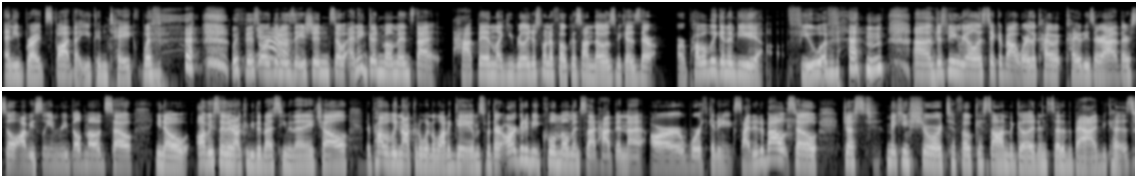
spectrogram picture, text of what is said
any bright spot that you can take with with this Yeah. organization. So any good moments that happen, like you really just want to focus on those because there are probably going to be few of them. um, just being realistic about where the Coy- Coyotes are at, they're still obviously in rebuild mode. So, you know, obviously they're not going to be the best team in the NHL. They're probably not going to win a lot of games, but there are going to be cool moments that happen that are worth getting excited about. So, just making sure to focus on the good instead of the bad because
